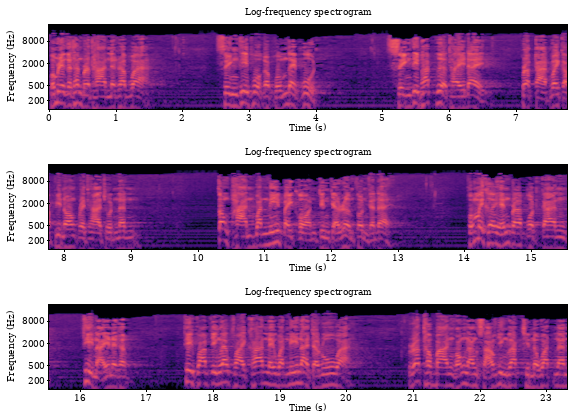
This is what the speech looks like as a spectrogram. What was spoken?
ผมเรียนกับท่านประธานนะครับว่า สิ่งที่พวกกับผมได้พูด สิ่งที่พรรคเพื่อไทยได้ประกาศไว้กับพี่น้องประชาชนนั้น ต้องผ่านวันนี้ไปก่อนจึงจะเริ่มต้นกันได้ ผมไม่เคยเห็นปรากฏการณ์ที่ไหนนะครับ ที่ความจริงแล้วฝ่ายค้านในวันนี้น่าจะรู้ว่า รัฐบาลของนางสาวยิ่งรักชินวัตรนั้น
